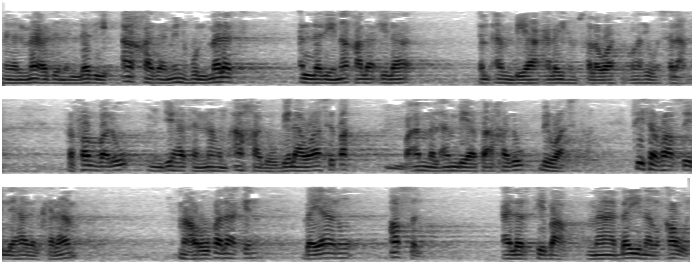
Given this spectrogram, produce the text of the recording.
من المعدن الذي أخذ منه الملك الذي نقل إلى الأنبياء عليهم صلوات الله وسلامه. ففضلوا من جهة أنهم أخذوا بلا واسطة وأما الأنبياء فأخذوا بواسطة. في تفاصيل لهذا الكلام معروفة لكن بيان أصل الارتباط ما بين القول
